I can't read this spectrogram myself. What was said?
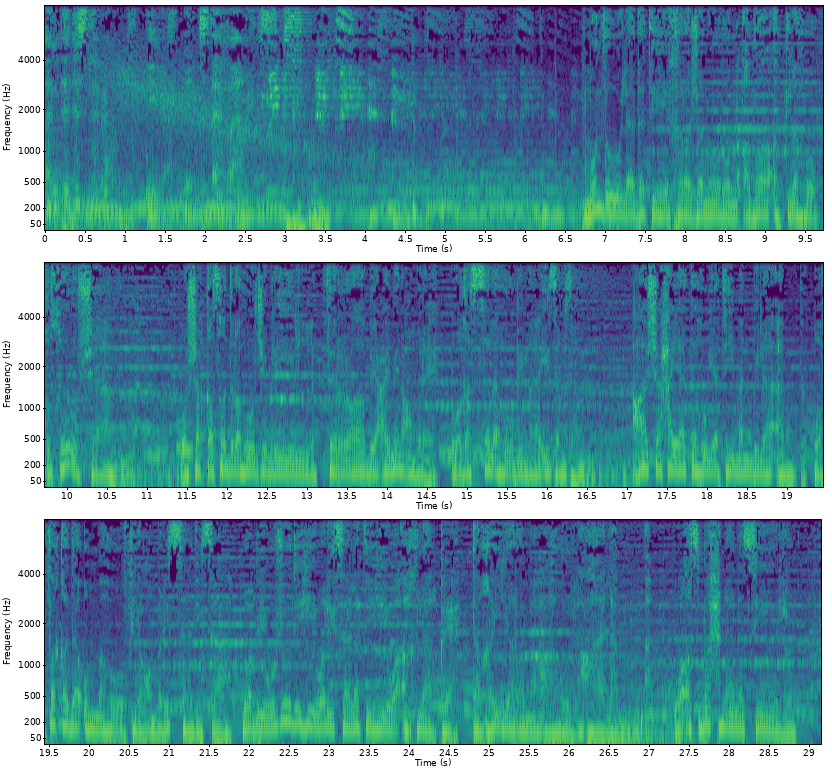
أنت تستمع إلى Mix FM منذ ولادته خرج نور أضاءت له قصور الشام وشق صدره جبريل في الرابع من عمره وغسله بماء زمزم. عاش حياته يتيما بلا أب وفقد أمه في عمر السادسة. وبوجوده ورسالته وأخلاقه تغير معه العالم. وأصبحنا نسير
